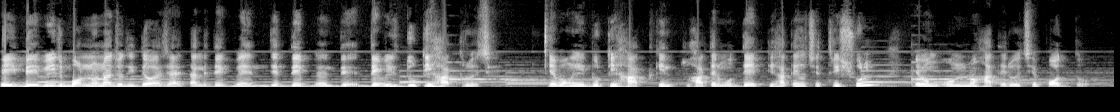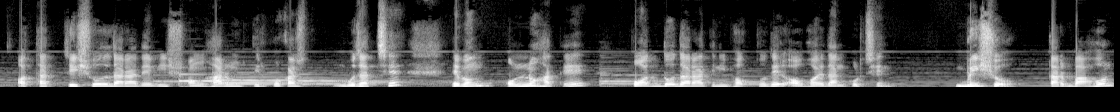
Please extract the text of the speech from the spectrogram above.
এই দেবীর বর্ণনা যদি দেওয়া যায়, তাহলে দেখবেন যে দেব- দেবীর দুটি হাত রয়েছে এবং এই দুটি হাত কিন্তু হাতের মধ্যে একটি হাতে হচ্ছে ত্রিশূল এবং অন্য হাতে রয়েছে পদ্ম। অর্থাৎ ত্রিশূল দ্বারা দেবীর সংহার মূর্তির প্রকাশ বোঝাচ্ছে এবং অন্য হাতে পদ্ম দ্বারা তিনি ভক্তদের অভয়দান করছেন। বৃষ তার বাহন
